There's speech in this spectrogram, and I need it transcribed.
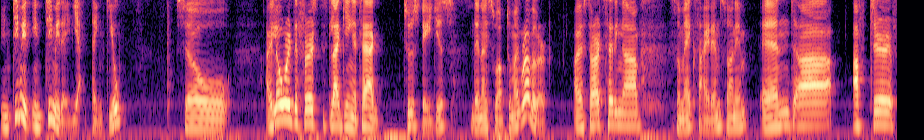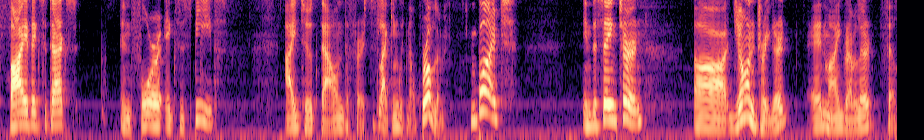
Intimid- intimidate, yeah, thank you. So I lowered the first Slaking attack two stages, then I swapped to my Graveler. I start setting up some X items on him, and uh, after five X attacks and four X speeds, I took down the first Slaking with no problem. But in the same turn, uh, Yawn triggered, and my Graveler fell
